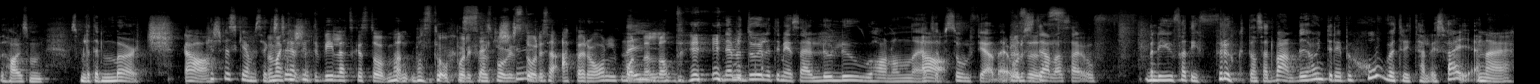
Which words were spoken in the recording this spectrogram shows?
och ha liksom, som lite merch. Ja. Kanske vi ska göra med men man kanske inte vill att ska stå, man, man står på liksom små, står det så här Aperol på den eller någonting. Nej, men då är det lite mer så här, Lulu har någon eh, Ja, typ solfjäder. Och då precis. sitter alla så här, uff. Men det är ju för att det är fruktansvärt varmt. Vi har ju inte det behovet riktigt heller i Sverige. Nej.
